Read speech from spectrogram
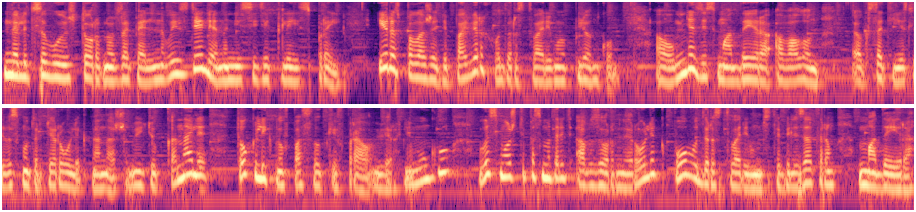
На лицевую сторону запяленного изделия нанесите клей-спрей и расположите поверх водорастворимую пленку. А у меня здесь Мадейра Авалон. Кстати, если вы смотрите ролик на нашем YouTube канале, то кликнув по ссылке в правом верхнем углу, вы сможете посмотреть обзорный ролик по водорастворимым стабилизаторам Мадейра.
